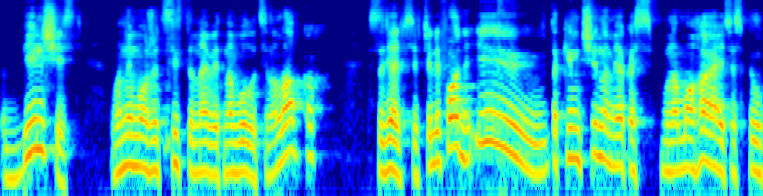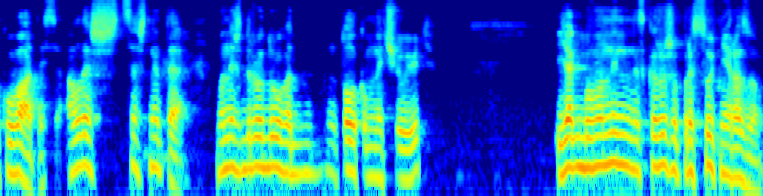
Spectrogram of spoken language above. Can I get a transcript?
Більшість вони можуть сісти навіть на вулиці на лавках, сидять всі в телефоні і таким чином якось намагаються спілкуватися. Але ж це ж не те. Вони ж друг друга толком не чують. Якби вони не скажу, що присутні разом.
